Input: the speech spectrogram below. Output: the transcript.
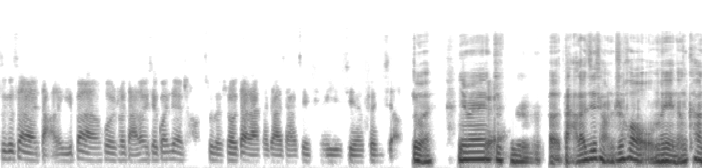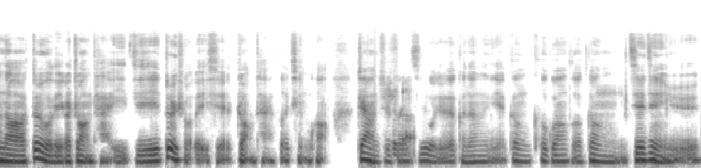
资格赛打了一半，或者说打到一些关键场次的时候，再来和大家进行一些分享。对，因为就是呃，打了几场之后，我们也能看到队伍的一个状态，以及对手的一些状态和情况，这样去分析，我觉得可能也更客观和更接近于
